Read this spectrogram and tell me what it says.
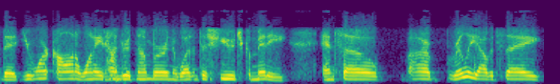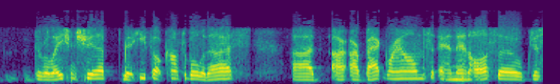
That you weren't calling a one eight hundred number, and there wasn't this huge committee, and so uh, really, I would say the relationship that he felt comfortable with us uh, our, our backgrounds, and then also just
